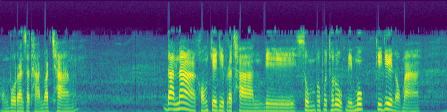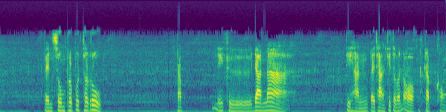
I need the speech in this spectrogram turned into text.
ของโบราณสถานวัดช้าง ด้านหน้าของเจดีย์ประธานมีซุ้มพระพุทธรูปมีมุกที่ยื่นออกมา เป็นซุ้มพระพุทธรูปครับนี่คือด้านหน้า ที่หันไปทางทิศตะวันออกนะครับของ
